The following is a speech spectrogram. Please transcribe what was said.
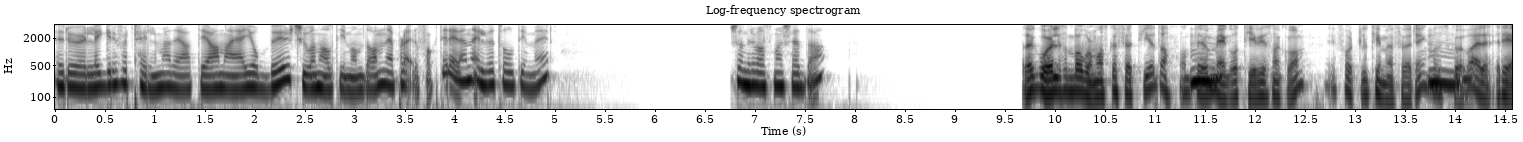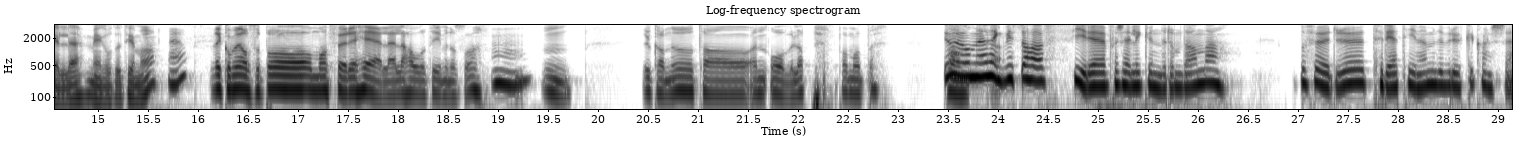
rørleggere fortelle meg det at ja, nei, jeg jobber 7,5 timer om dagen, jeg pleier å fakturere en 11-12 timer. Skjønner du hva som har skjedd da? Det går jo liksom på hvordan man skal føre tid. da. Sant? Det er jo Mm. megawatt tid vi snakker om i forhold til timeføring. og Det skal jo Mm. være reelle megawatte timer. Det kommer jo også på om man fører hele eller halve timer også. Mm. Mm. Du kan jo ta en overlapp, på en måte. Jo, jo, men jeg tenker hvis du har fire forskjellige kunder om dagen, da, så fører du tre timer, men du bruker kanskje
